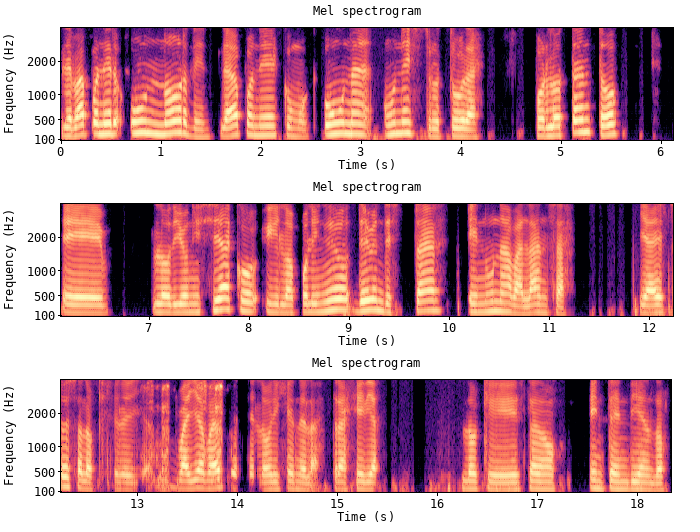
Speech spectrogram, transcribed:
le va a poner un orden, le va a poner como una, una estructura. Por lo tanto, eh, lo dionisíaco y lo apolineo deben de estar en una balanza. Y a esto es a lo que se le va a llamar pues, el origen de la tragedia, lo que he estado entendiendo.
